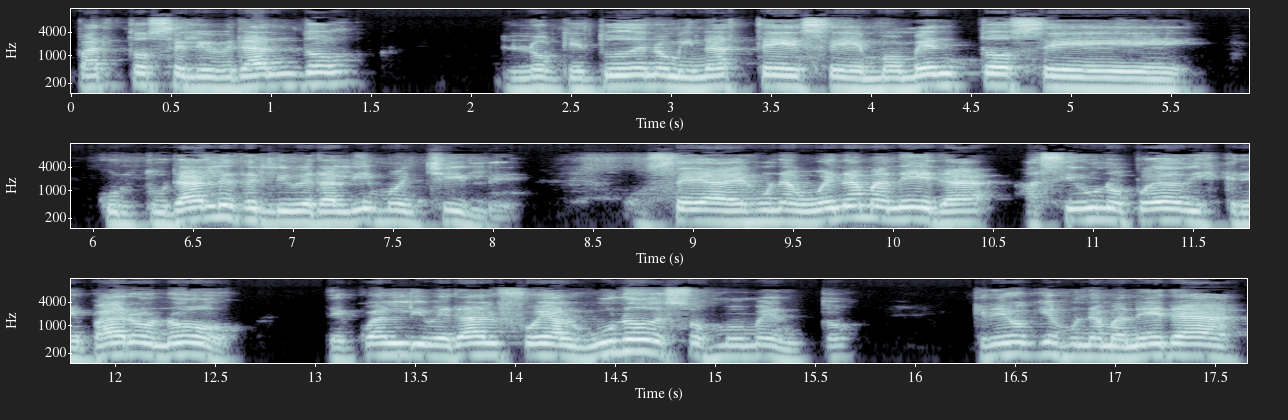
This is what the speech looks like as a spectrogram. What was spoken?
parto celebrando lo que tú denominaste ese momentos culturales del liberalismo en Chile. O sea, es una buena manera, así uno pueda discrepar o no de cuán liberal fue alguno de esos momentos, creo que es una manera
